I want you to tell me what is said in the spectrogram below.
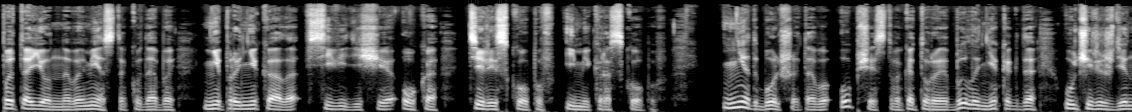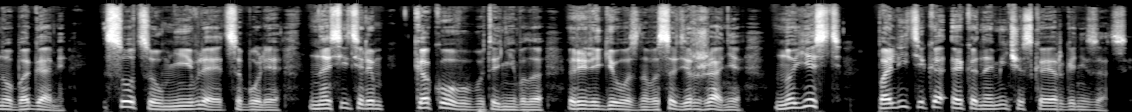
потаенного места, куда бы не проникало всевидящее око телескопов и микроскопов. Нет больше того общества, которое было некогда учреждено богами. Социум не является более носителем какого бы то ни было религиозного содержания, но есть политика экономической организации.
